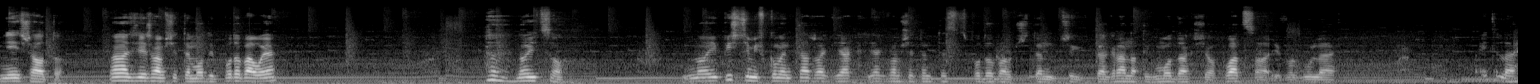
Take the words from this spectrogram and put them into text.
Mniejsza o to. Mam nadzieję, że wam się te mody podobały. No i co? No i piszcie mi w komentarzach, jak, jak wam się ten test spodobał, czy, ten, czy ta gra na tych modach się opłaca i w ogóle. No i tyle.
